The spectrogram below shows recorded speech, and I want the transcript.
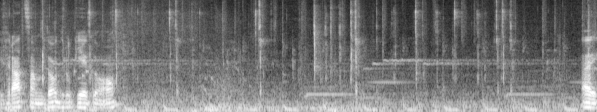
Wracam do drugiego. Ej.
